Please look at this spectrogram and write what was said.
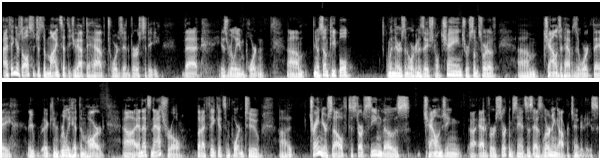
I think there's also just a mindset that you have to have towards adversity that is really important. Um, you know, some people, when there's an organizational change or some sort of um, challenge that happens at work, they they it can really hit them hard, uh, and that's natural. But I think it's important to uh, train yourself to start seeing those challenging, uh, adverse circumstances as learning opportunities.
